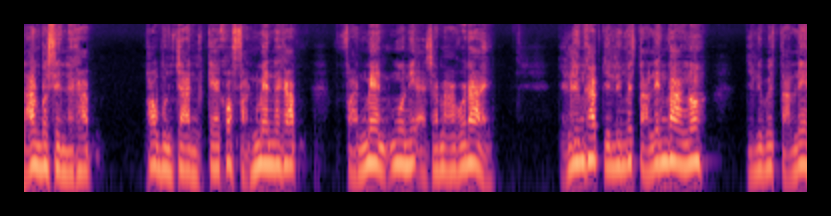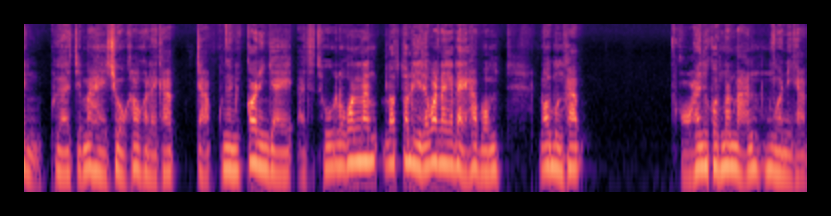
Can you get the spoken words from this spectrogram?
ล้านเปอร์เซ็นต์นะครับ พ่อบุญจันทร์แกก็ฝันแม่นนะครับ ฝันแม่นงวดนี้อาจจะมาก็ได้ อย่าลืมครับอย่าลืมไปตัดเล่นบ้างเนาะอย่าลืมไปตัดเล่นเผื่อจะมาให้โชคเข้ากันได้ครับจับเงินก้อนใหญ่ๆอาจจะถูกรางวัลลอตเตอรี่แล้ววันนั้นก็ได้ครับผมรอมึงครับ ขอให้ทุกคนมั่นหมานงวดนี้ครับ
